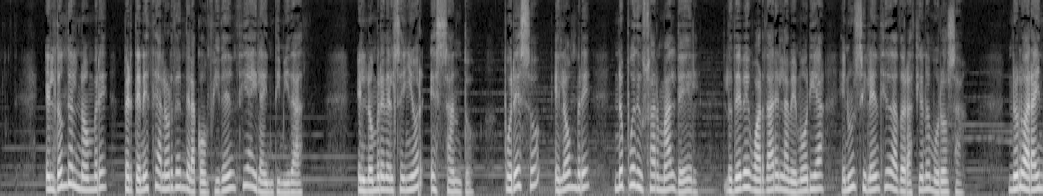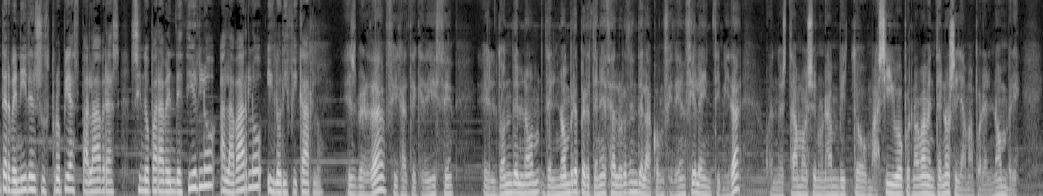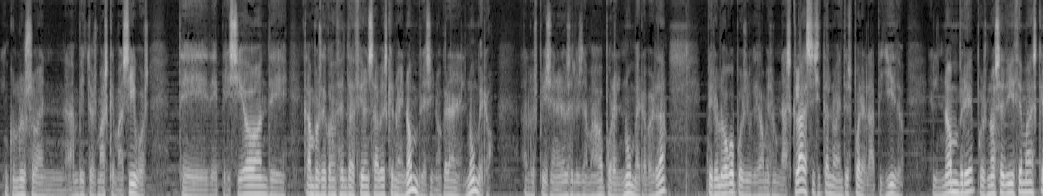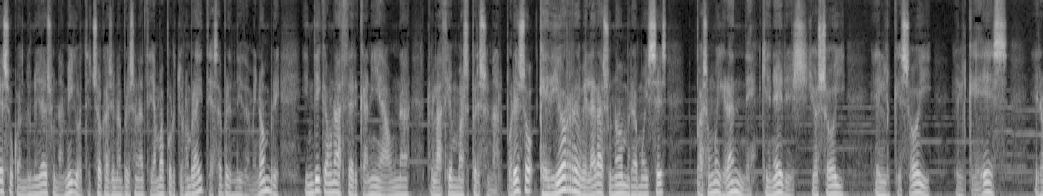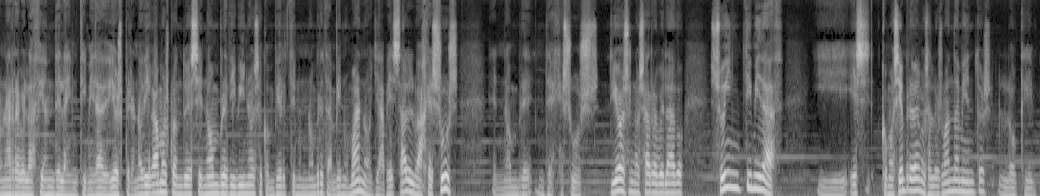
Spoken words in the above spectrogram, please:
El don del nombre pertenece al orden de la confidencia y la intimidad. El nombre del Señor es santo, por eso el hombre no puede usar mal de él, lo debe guardar en la memoria en un silencio de adoración amorosa. No lo hará intervenir en sus propias palabras, sino para bendecirlo, alabarlo y glorificarlo. Es verdad, fíjate que dice el don del, nombre pertenece al orden de la confidencia y la intimidad. Cuando estamos en un ámbito masivo, pues normalmente no se llama por el nombre, incluso en ámbitos más que masivos, de, de prisión, de campos de concentración, sabes que no hay nombre, sino que eran el número. A los prisioneros se les llamaba por el número, ¿verdad? Pero luego, pues digamos, en unas clases y tal, normalmente es por el apellido. El nombre, pues no se dice más que eso cuando uno ya es un amigo. Te chocas y una persona te llama por tu nombre, ahí te has aprendido mi nombre. Indica una cercanía, una relación más personal. Por eso, que Dios revelara su nombre a Moisés, un paso muy grande. ¿Quién eres? Yo soy el que soy, el que es. Era una revelación de la intimidad de Dios, pero no digamos cuando ese nombre divino se convierte en un nombre también humano. Yahvé salva Jesús, en nombre de Jesús. Dios nos ha revelado su intimidad y es, como siempre vemos en los mandamientos, lo que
